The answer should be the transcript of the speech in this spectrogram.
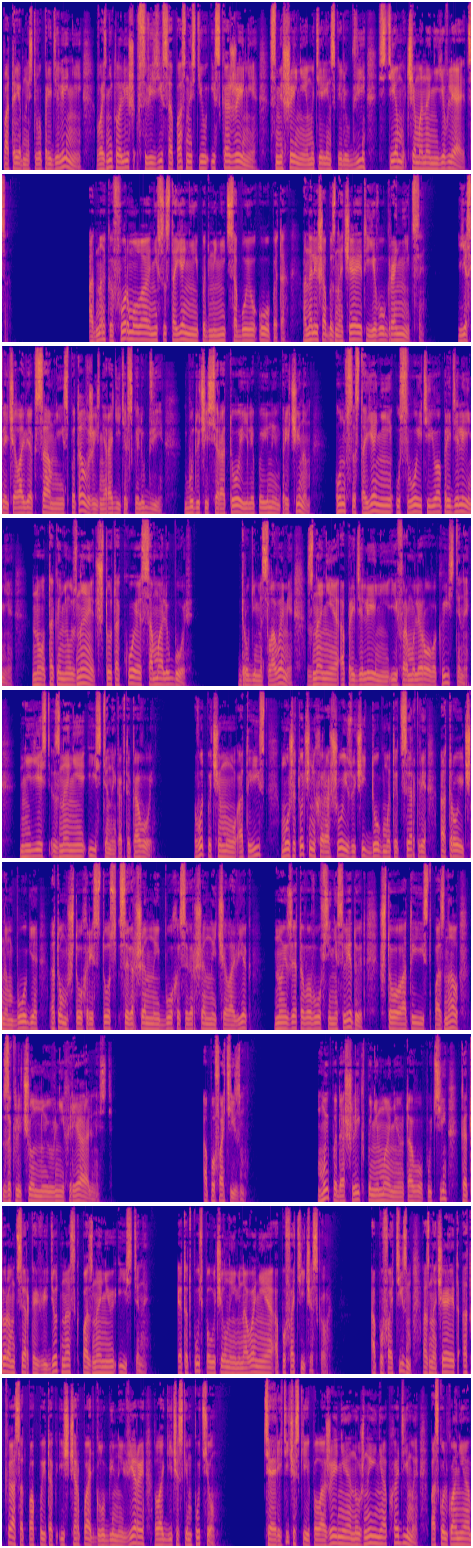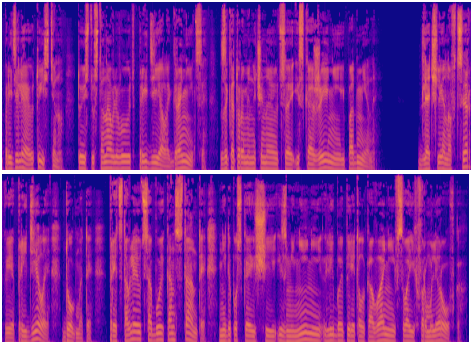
Потребность в определении возникла лишь в связи с опасностью искажения, смешения материнской любви с тем, чем она не является. Однако формула не в состоянии подменить собою опыта, она лишь обозначает его границы. Если человек сам не испытал в жизни родительской любви, будучи сиротой или по иным причинам, он в состоянии усвоить ее определение, но так и не узнает, что такое сама любовь. Другими словами, знание определений и формулировок истины не есть знание истины как таковой. Вот почему атеист может очень хорошо изучить догматы Церкви о Троичном Боге, о том, что Христос — совершенный Бог и совершенный человек, но из этого вовсе не следует, что атеист познал заключенную в них реальность. Апофатизм мы подошли к пониманию того пути, которым Церковь ведет нас к познанию истины. Этот путь получил наименование апофатического. Апофатизм означает отказ от попыток исчерпать глубины веры логическим путем. Теоретические положения нужны и необходимы, поскольку они определяют истину, то есть устанавливают пределы, границы, за которыми начинаются искажения и подмены. Для членов церкви пределы, догматы, представляют собой константы, не допускающие изменений либо перетолкований в своих формулировках.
